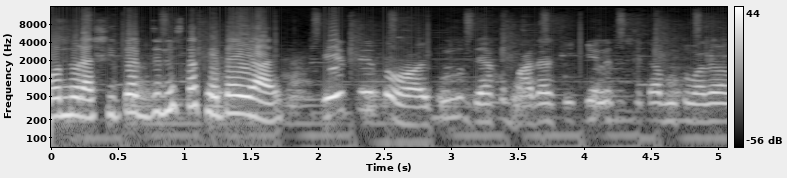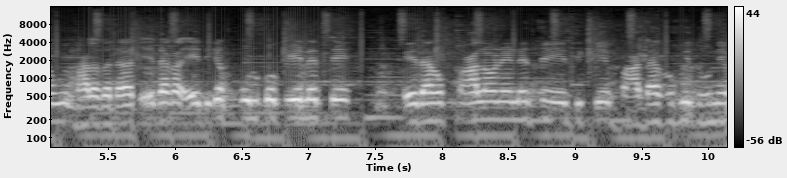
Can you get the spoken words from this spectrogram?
বন্ধুরা শীতের জিনিস তো খেতেই হয়। খেতে তো হয় কিন্তু দেখো বাজার কি কি এনেছে সেটা তোমাদের আমি ভালো করে দেখাচ্ছি। দেখো এদিকে ফুলকপি এনেছে এই দেখো পালন এনেছে এদিকে বাঁধাকপি ধনে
